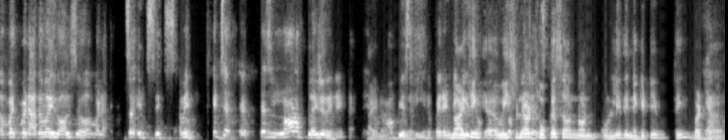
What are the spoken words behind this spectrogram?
Uh, but but otherwise also but uh, so it's it's i mean it's a uh, there's a lot of pleasure in it you know, I know, obviously yes. you know parenting no i think uh, we should not focus on, on only the negative thing but Yeah. uh,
